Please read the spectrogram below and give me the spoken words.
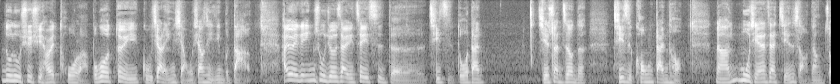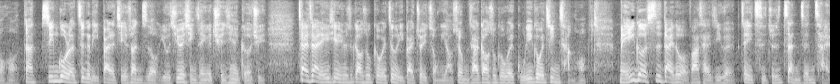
陆陆续续还会拖了。不过对于股价的影响，我相信已经不大了。还有一个因素就是在于这一次的棋子多单结算之后呢，其实空单哈。那目前在减少当中哈，那经过了这个礼拜的结算之后，有机会形成一个全新的格局。再在的一切就是告诉各位，这个礼拜最重要，所以我们才告诉各位，鼓励各位进场哈。每一个世代都有发财的机会，这一次就是战争财。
